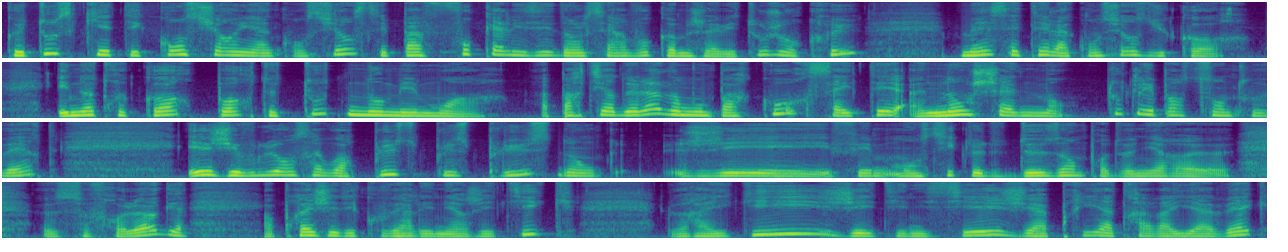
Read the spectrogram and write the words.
que tout ce qui était conscient et inconscient, c'est pas focalisé dans le cerveau comme je l'avais toujours cru, mais c'était la conscience du corps. Et notre corps porte toutes nos mémoires. À partir de là, dans mon parcours, ça a été un enchaînement. Toutes les portes sont ouvertes et j'ai voulu en savoir plus, plus, plus. Donc, j'ai fait mon cycle de deux ans pour devenir euh, euh, sophrologue. Après, j'ai découvert l'énergétique, le reiki. J'ai été initiée, j'ai appris à travailler avec.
